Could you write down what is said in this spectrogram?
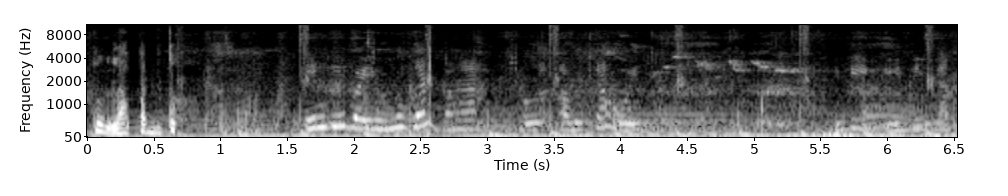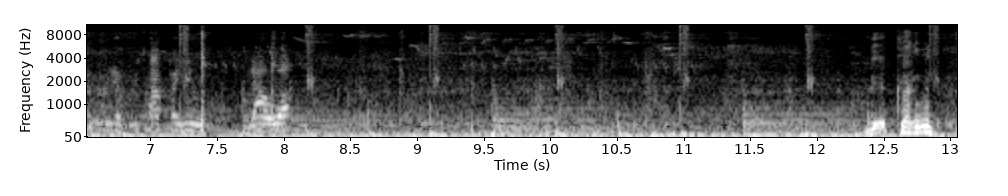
Ito, lapad ito. Hindi ba yung lugar, mga, mga kahoy-kahoy? Hindi, hindi natin pinag-usapan yung lawak. Liit lang yun.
